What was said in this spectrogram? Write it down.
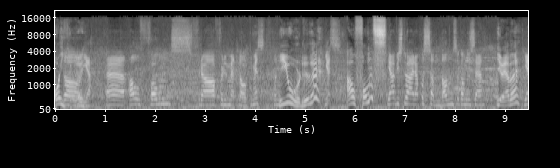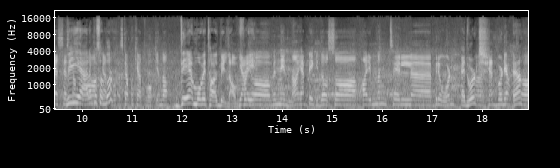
Oi, Så oi, ja. Eh, Alphonse fra Full Metal Alchemist. Den, Gjorde du det? yes! Alfons? Ja, hvis du er her på søndagen, så kan du se den. Gjør jeg det? Yes, jeg Vi er her på søndag. catwalk- Jeg skal på catwalken da. Det må vi ta et bilde av. Jeg Fordi og venninna Jeg bygde også armen til uh, broren. Edward? Uh, Edward, ja. Ja. Så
